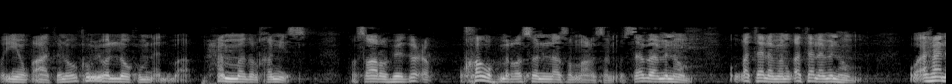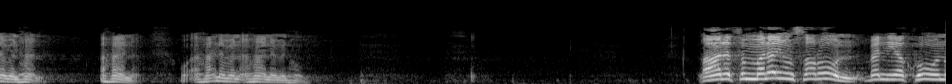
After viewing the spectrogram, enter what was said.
وإن يقاتلوكم يولوكم الأدبار. محمد الخميس. وصاروا في ذعر وخوف من رسول الله صلى الله عليه وسلم. وسبى منهم. وقتل من قتل منهم. وأهان من هان. أهان. وأهان من أهان منهم. قال ثم لا ينصرون. بل يكون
